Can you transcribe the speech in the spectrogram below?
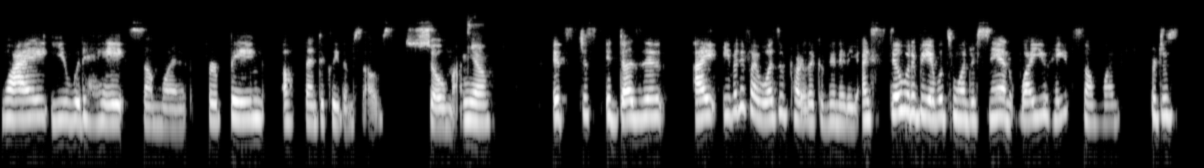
why you would hate someone for being authentically themselves so much. Yeah. It's just it doesn't I even if I wasn't part of the community, I still wouldn't be able to understand why you hate someone for just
